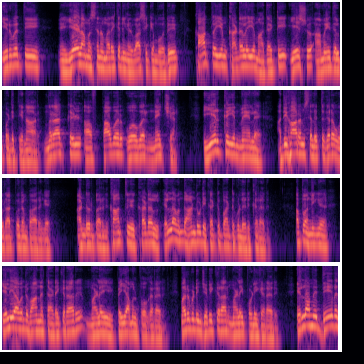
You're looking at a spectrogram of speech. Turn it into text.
இருபத்தி ஏழாம் வசனம் வரைக்கும் நீங்கள் வாசிக்கும்போது காற்றையும் கடலையும் அதட்டி இயேசு அமைதல் படுத்தினார் miracle of power over nature இயற்கையின் மேலே அதிகாரம் செலுத்துகிற ஒரு அற்புதம் பாருங்க. ஆண்டவர் பாருங்க காற்று கடல் எல்லாம் வந்து ஆண்டோடைய கட்டுப்பாட்டுக்குள்ள இருக்கிறாரு. அப்போ நீங்க எலியா வந்து வானத்தை அடைக்கிறாரு மழை பெய்யாமல் போகிறாரு. மறுபடியும் ஜெபிக்கிறார் மழை பொழிகிறாரு. எல்லாமே தேவ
